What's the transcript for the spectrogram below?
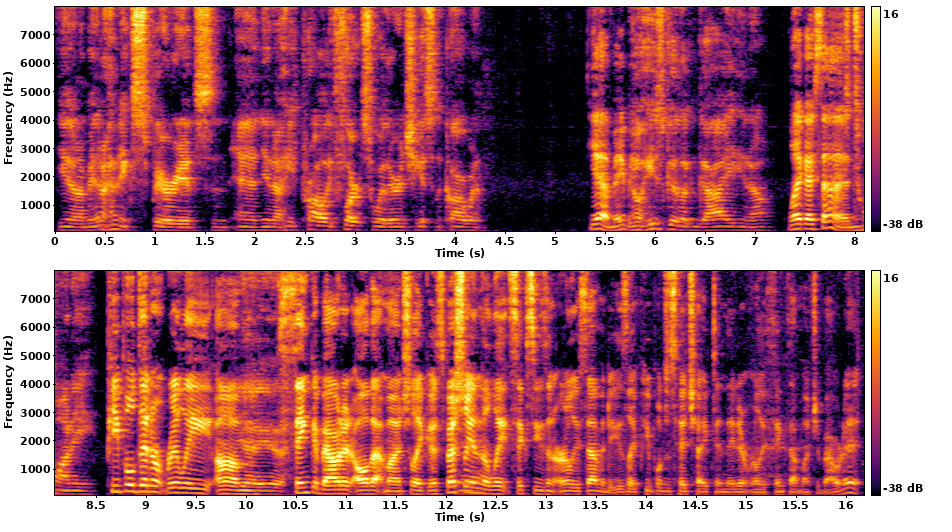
You know what I mean? They don't have any experience. And, and, you know, he probably flirts with her and she gets in the car with him. Yeah, maybe. No, he's a good looking guy, you know. like I He's said, 20. people didn't really um, Yeah, yeah. think about it all that much. Like especially in the late '60s and early '70s, like people just hitchhiked and they didn't really think that much about it.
